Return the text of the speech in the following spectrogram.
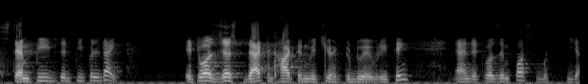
stampedes and people died it was just that ghat in which you had to do everything and it was impossible. Yeah.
